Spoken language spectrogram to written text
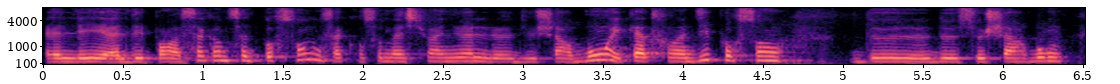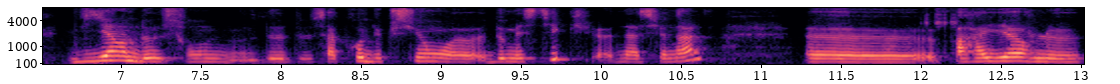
elle, dépend à 57% de sa consommation annuelle du charbon et 90% de, ce charbon vient de, sa production euh, domestique euh, nationale. Euh, par ailleurs, le,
